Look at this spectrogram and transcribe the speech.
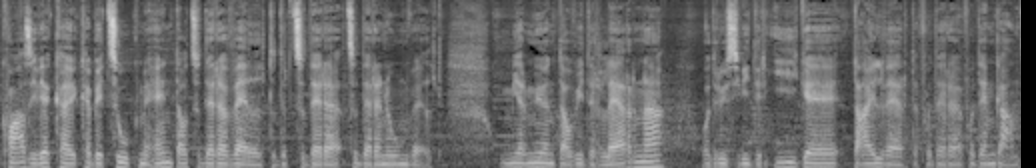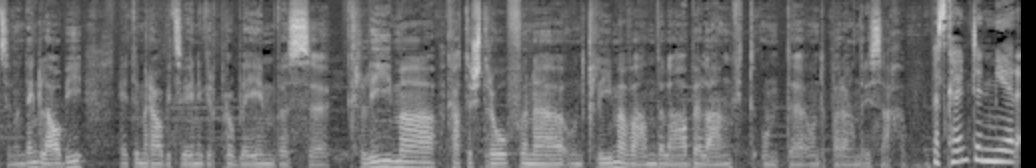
quasi wie keinen kein Bezug mehr haben auch zu dieser Welt oder zu dieser, zu dieser Umwelt. Wir müssen auch wieder lernen oder uns wieder eingeben, Teil werden von, der, von dem Ganzen. Und dann glaube ich, hätten wir auch ein bisschen weniger Probleme, was äh, Klimakatastrophen und Klimawandel anbelangt und, äh, und ein paar andere Sachen. Was könnten wir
